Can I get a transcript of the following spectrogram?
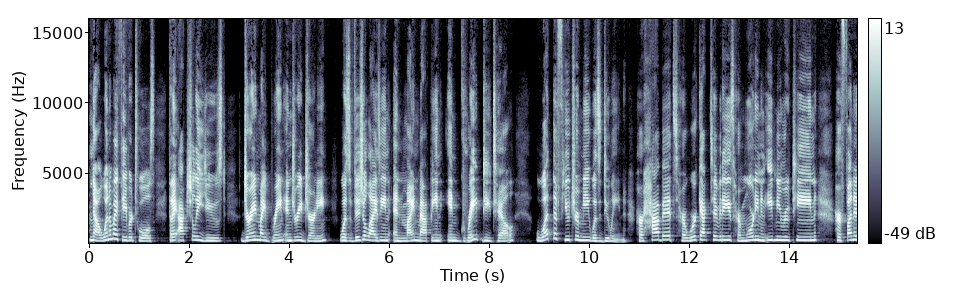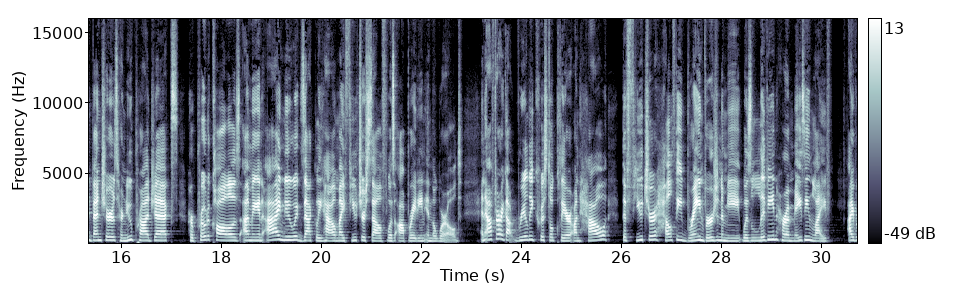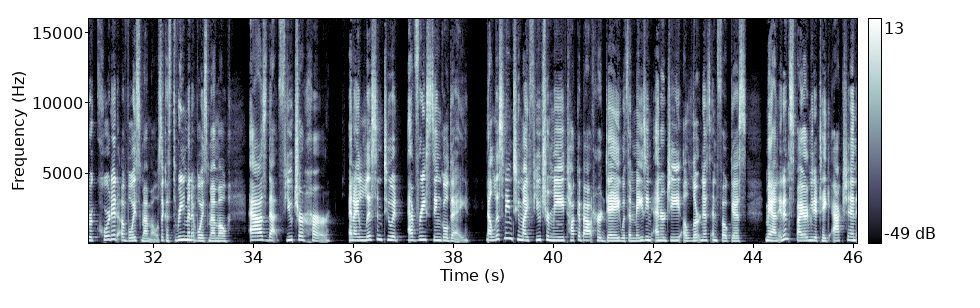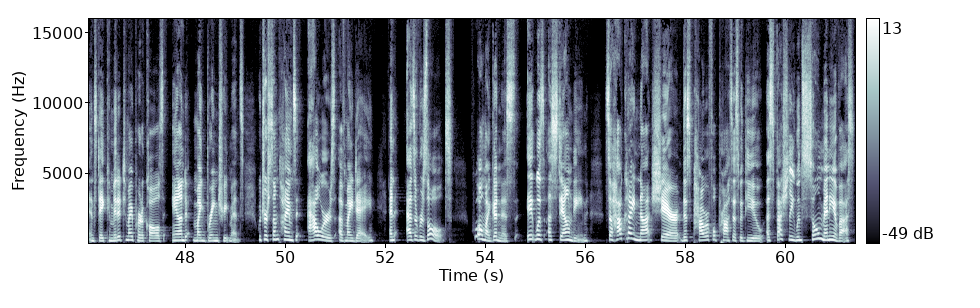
Now, one of my favorite tools that I actually used during my brain injury journey was visualizing and mind mapping in great detail what the future me was doing her habits, her work activities, her morning and evening routine, her fun adventures, her new projects, her protocols. I mean, I knew exactly how my future self was operating in the world. And after I got really crystal clear on how the future healthy brain version of me was living her amazing life, I recorded a voice memo. It was like a three minute voice memo as that future her. And I listened to it every single day. Now, listening to my future me talk about her day with amazing energy, alertness, and focus, man, it inspired me to take action and stay committed to my protocols and my brain treatments, which are sometimes hours of my day. And as a result, oh my goodness, it was astounding. So, how could I not share this powerful process with you, especially when so many of us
